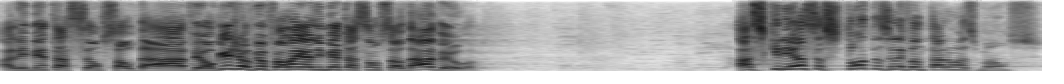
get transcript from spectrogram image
Alimentação saudável. Alguém já ouviu falar em alimentação saudável? As crianças todas levantaram as mãos.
